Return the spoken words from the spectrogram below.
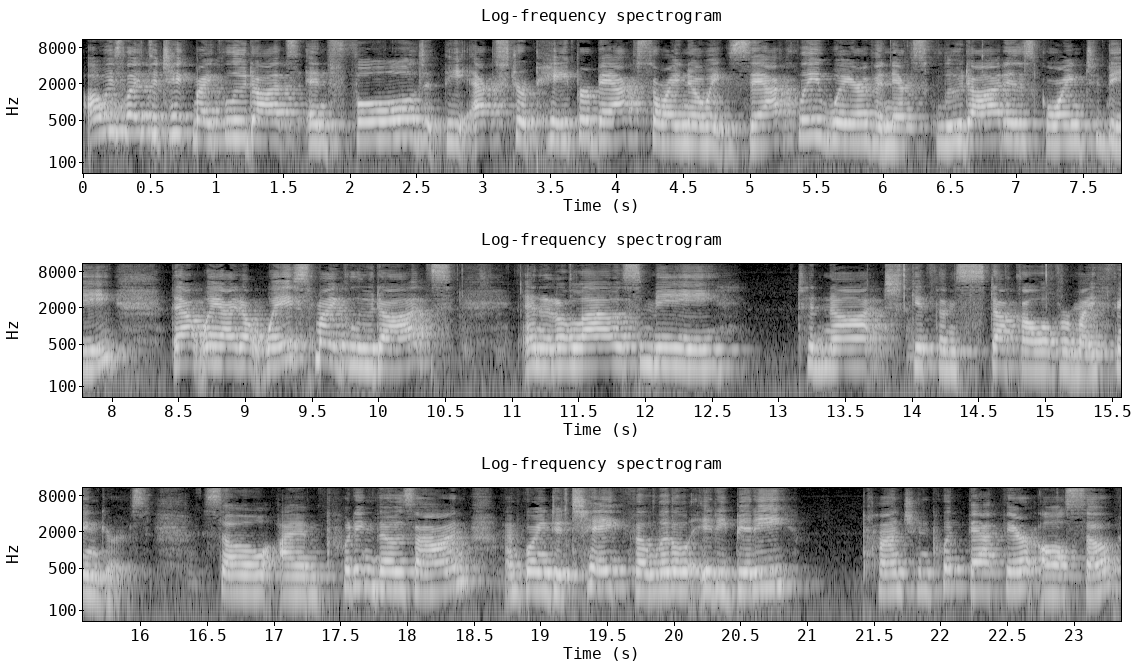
Always like to take my glue dots and fold the extra paper back so I know exactly where the next glue dot is going to be. That way I don't waste my glue dots and it allows me to not get them stuck all over my fingers. So I'm putting those on. I'm going to take the little itty bitty punch and put that there also.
